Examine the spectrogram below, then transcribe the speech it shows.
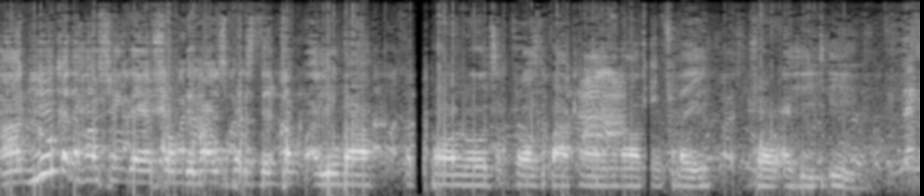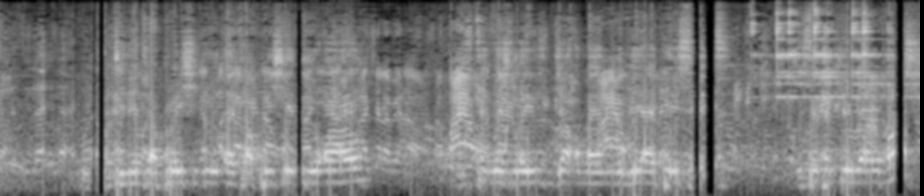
And look at the half swing there from the vice president, Ayuba. Ball rolls across the back line and out to play for a heat in. Continue to appreciate you, uh, to appreciate you all. Distinguished ladies and gentlemen, the VIP seats. We say thank you very much.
